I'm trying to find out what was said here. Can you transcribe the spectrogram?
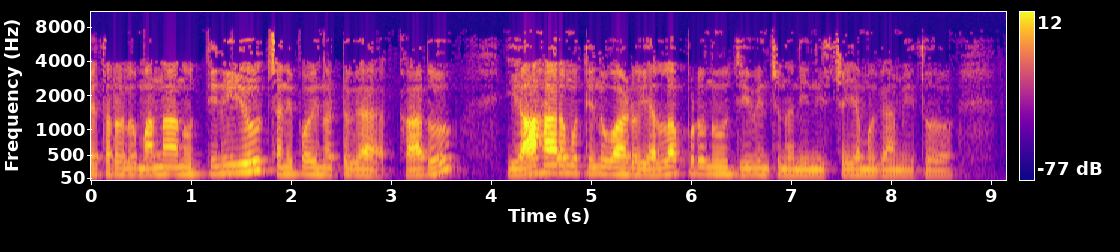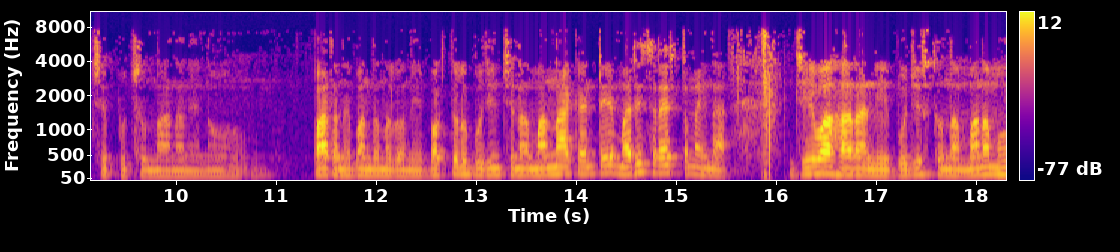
పితరులు మన్నాను తినియు చనిపోయినట్టుగా కాదు ఈ ఆహారము తినువాడు ఎల్లప్పుడూ జీవించునని నిశ్చయముగా మీతో చెప్పుచున్నాను నేను. పాత నిబంధనలోని భక్తులు భుజించిన మన్నా కంటే మరి శ్రేష్టమైన జీవాహారాన్ని భుజిస్తున్న మనము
